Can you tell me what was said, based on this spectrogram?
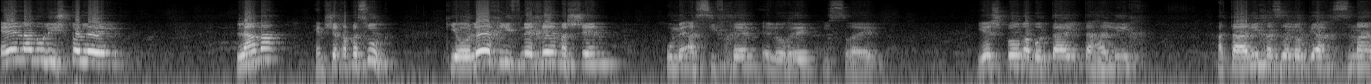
אין לנו להשתולל. למה? המשך הפסוק. כי הולך לפניכם השם ומאסיפכם אלוהי ישראל. יש פה רבותיי תהליך, התהליך הזה לוקח זמן,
